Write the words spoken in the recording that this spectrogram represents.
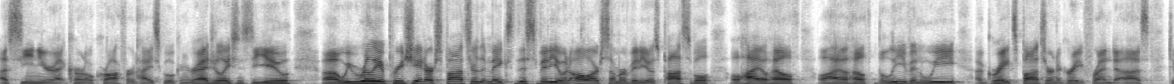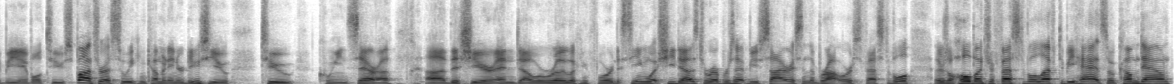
a senior at Colonel Crawford High School. Congratulations to you. Uh, we really appreciate our sponsor that makes this video and all our summer videos possible, Ohio Health. Ohio Health believe in we, a great sponsor and a great friend to us to be able to sponsor us so we can come and introduce you to Queen Sarah uh, this year. And uh, we're really looking forward to seeing what she does to represent Bucyrus in the Bratwurst Festival. There's a whole bunch of festival left to be had, so come down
